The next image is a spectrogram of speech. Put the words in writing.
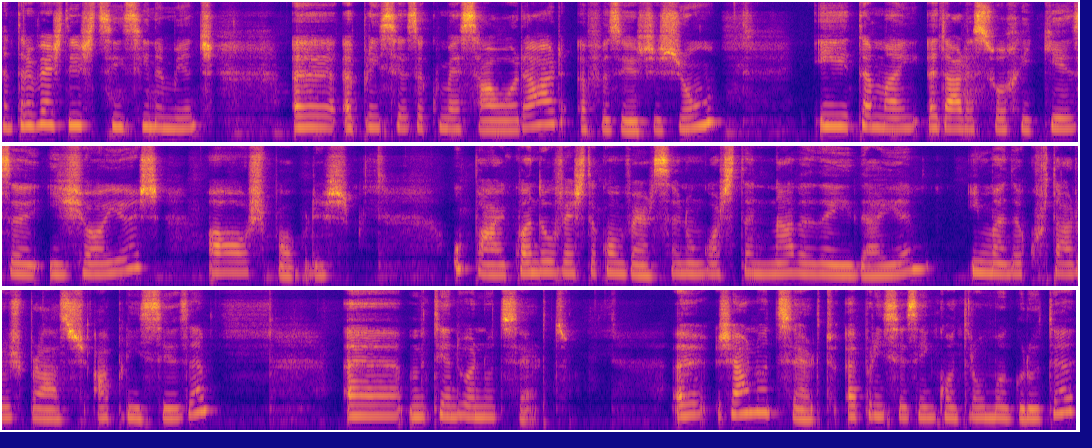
Através destes ensinamentos, uh, a princesa começa a orar, a fazer jejum e também a dar a sua riqueza e joias aos pobres. O pai, quando ouve esta conversa, não gosta nada da ideia e manda cortar os braços à princesa uh, metendo-a no deserto. Uh, já no deserto, a princesa encontra uma gruta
